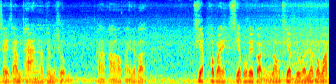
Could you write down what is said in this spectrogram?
ใส่สามทางครับท่านผู้ชมทากาเข้าไปแล้วก็เทียบเข้าไปเสียบเข้าไปก่อนลองเทียบดูก่อนแล้วก็วัด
